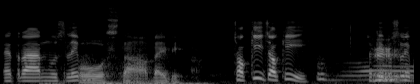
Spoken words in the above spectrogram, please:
Tetran Muslim. Oh, stop baby. Coki, Coki. Coki Muslim.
